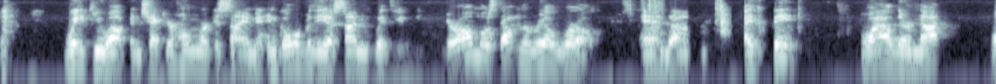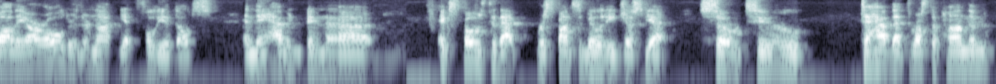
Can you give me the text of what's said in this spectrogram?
wake you up and check your homework assignment and go over the assignment with you. You're almost out in the real world. And um, I think while they're not, while they are older, they're not yet fully adults and they haven't been uh, exposed to that responsibility just yet. So to to have that thrust upon them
